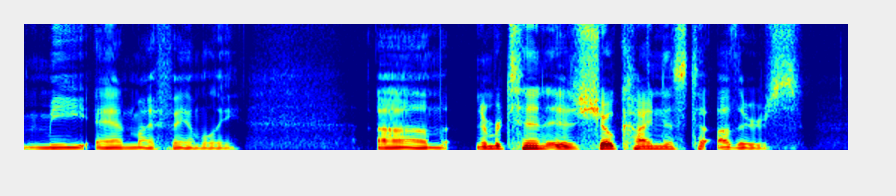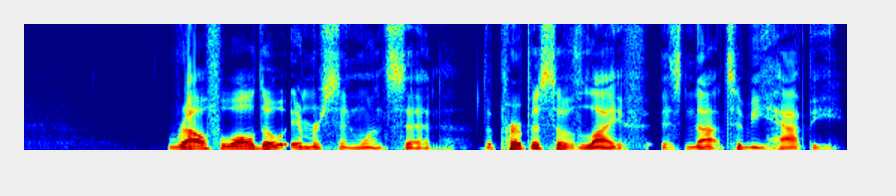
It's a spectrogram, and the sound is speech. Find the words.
me and my family. Um, number 10 is show kindness to others. Ralph Waldo Emerson once said, The purpose of life is not to be happy,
